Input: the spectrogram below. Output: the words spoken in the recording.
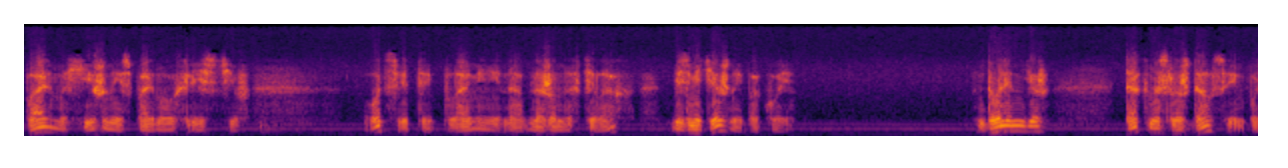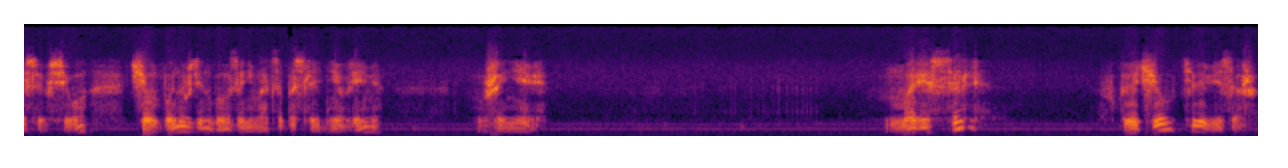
пальмы, хижины из пальмовых листьев — отцветы пламени на обнаженных телах, безмятежный покой. Долингер так наслаждался им после всего, чем вынужден был заниматься последнее время в Женеве. Марисель включил телевизор.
